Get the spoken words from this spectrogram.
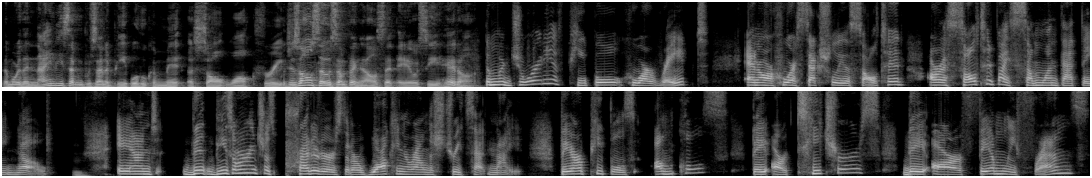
that more than 97% of people who commit assault walk free, which is also something else that AOC hit on. The majority of people who are raped and are who are sexually assaulted are assaulted by someone that they know. Mm. And th- these aren't just predators that are walking around the streets at night. They are people's uncles, they are teachers, they are family friends,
